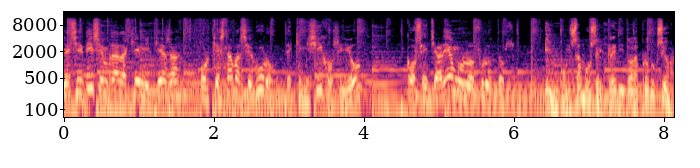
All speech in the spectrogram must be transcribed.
Decidí sembrar aquí en mi tierra porque estaba seguro de que mis hijos y yo cosecharíamos los frutos. Impulsamos el crédito a la producción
